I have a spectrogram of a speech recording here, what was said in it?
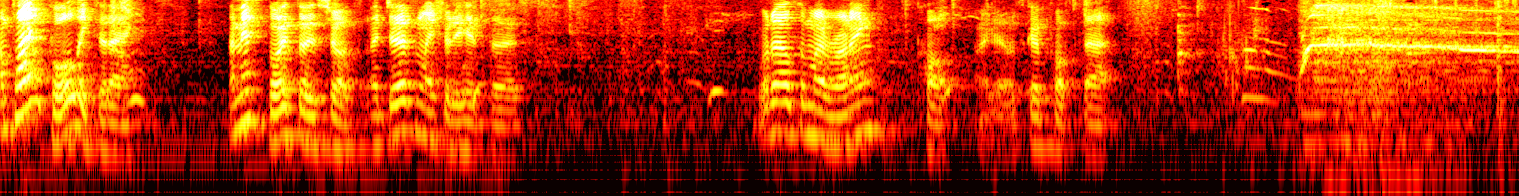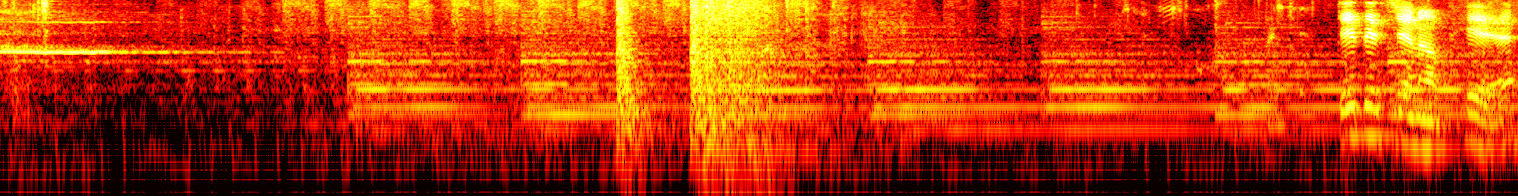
I'm playing poorly today. I missed both those shots. I definitely should have hit those. What else am I running? Pop. Okay, let's go pop that. Did this gen up here.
